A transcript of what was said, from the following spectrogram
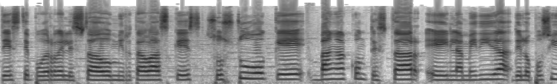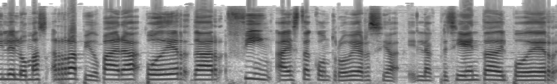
de este Poder del Estado, Mirta Vázquez, sostuvo que van a contestar en la medida de lo posible lo más rápido para poder dar fin a esta controversia. La presidenta del Poder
